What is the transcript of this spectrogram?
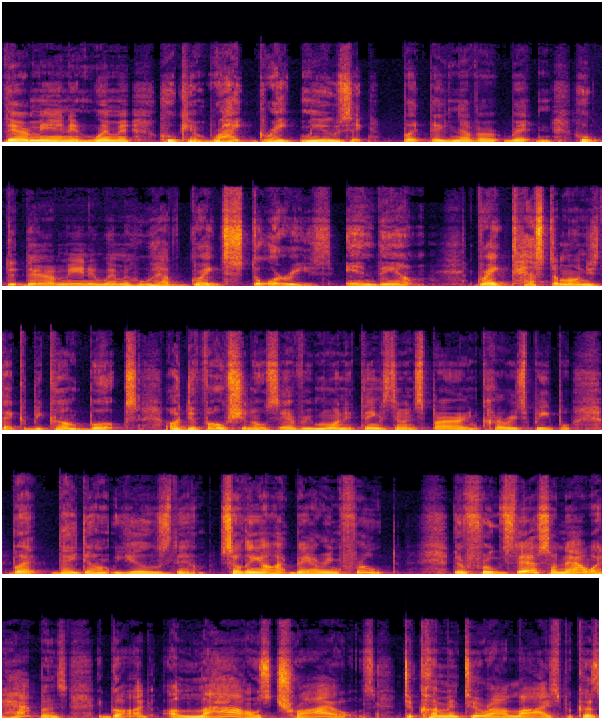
There are men and women who can write great music, but they've never written. Who there are men and women who have great stories in them, great testimonies that could become books or devotionals every morning, things to inspire and encourage people, but they don't use them. So they aren't bearing fruit. The fruit's there. So now what happens? God allows trials to come into our lives because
